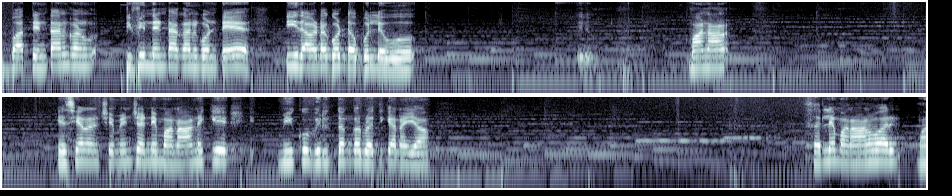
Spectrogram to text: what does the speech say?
అబ్బా తింటానికి అను టిఫిన్ తింటాక అనుకుంటే టీ తాగడానికి కూడా డబ్బులు లేవు. మా నా ఏసీ నన్ను క్షమించండి మా నాన్నకి మీకు విరుద్ధంగా బ్రతికానయ్యా. సర్లే మా నాన్నవారి మా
